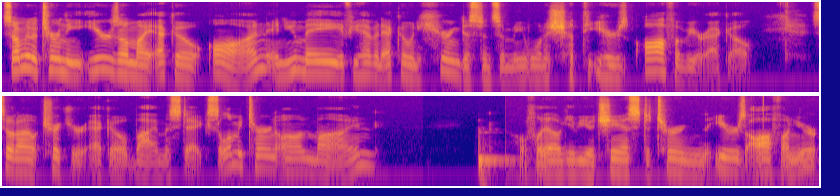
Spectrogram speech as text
So I'm going to turn the ears on my Echo on, and you may, if you have an Echo in hearing distance of me, want to shut the ears off of your Echo so I don't trick your Echo by mistake. So let me turn on mine. Hopefully that'll give you a chance to turn the ears off on your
